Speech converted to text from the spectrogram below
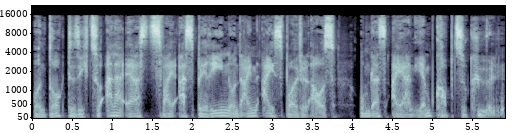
und druckte sich zuallererst zwei Aspirin und einen Eisbeutel aus, um das Ei an ihrem Kopf zu kühlen.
